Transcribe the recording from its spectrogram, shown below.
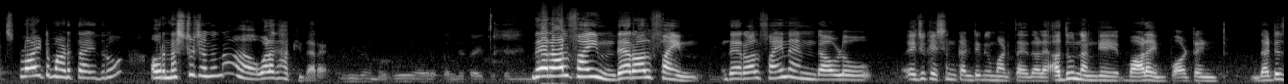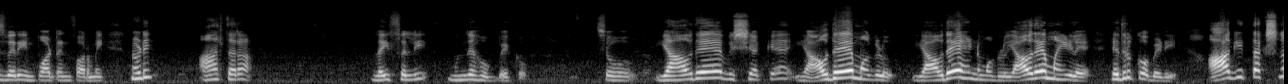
ಎಕ್ಸ್ಪ್ಲಾಯ್ಟ್ ಮಾಡ್ತಾಯಿದ್ರು ಅವ್ರನ್ನಷ್ಟು ಜನನ ಒಳಗೆ ಹಾಕಿದ್ದಾರೆ. They are all fine they are all fine they are all fine and ಅವಳು ಎಜುಕೇಷನ್ ಕಂಟಿನ್ಯೂ ಮಾಡ್ತಾ ಇದ್ದಾಳೆ. ಅದು ನನಗೆ ಭಾಳ important that is very important for me ನೋಡಿ ಆ ಥರ ಲೈಫಲ್ಲಿ ಮುಂದೆ ಹೋಗಬೇಕು. ಸೊ ಯಾವುದೇ ವಿಷಯಕ್ಕೆ ಯಾವುದೇ ಮಗಳು ಯಾವುದೇ ಹೆಣ್ಣು ಮಗಳು ಯಾವುದೇ ಮಹಿಳೆ ಹೆದರ್ಕೋಬೇಡಿ. ಆಗಿದ ತಕ್ಷಣ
